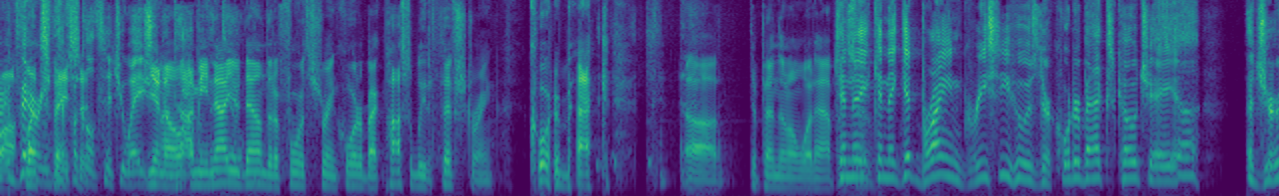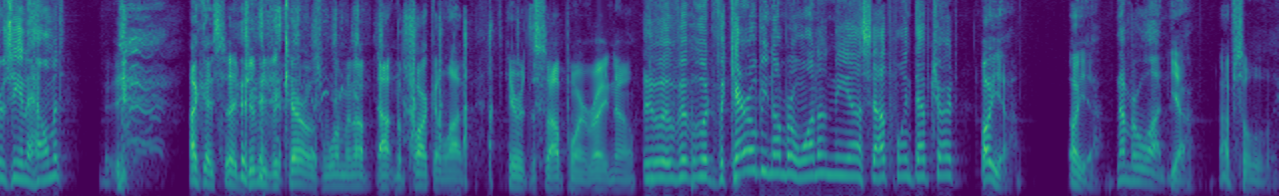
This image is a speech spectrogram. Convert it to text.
off. Very let's face difficult it. situation. You know, I mean, now you're down to the fourth string quarterback, possibly the fifth string quarterback, uh, depending on what happens. Can they there. can they get Brian Griese, who is their quarterbacks coach, a uh, a jersey and a helmet? like I said, Jimmy Vaccaro's warming up out in the parking lot here at the South Point right now. Would would Vaccaro be number one on the uh, South Point depth chart? Oh yeah, oh yeah, Number one. yeah, absolutely,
